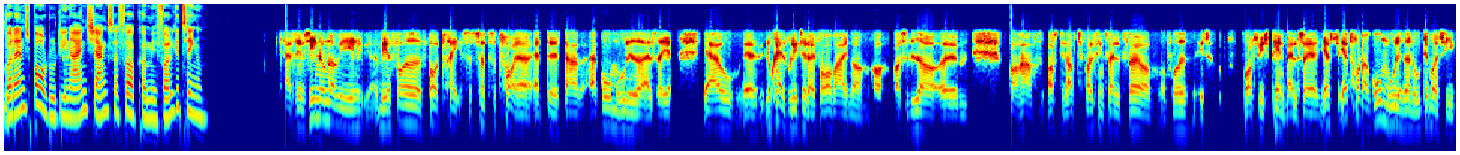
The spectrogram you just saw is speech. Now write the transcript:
Hvordan spår du dine egne chancer for at komme i Folketinget? Altså jeg vil sige nu, når vi, vi har fået, fået tre, så, så, så tror jeg, at uh, der er gode muligheder. Altså jeg, jeg er jo uh, lokalpolitiker i forvejen og, og, og så videre, øh, og har også stillet op til folketingsvalget før og, og fået et forholdsvis pænt valg. Så jeg, jeg, jeg tror, der er gode muligheder nu, det må jeg sige.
